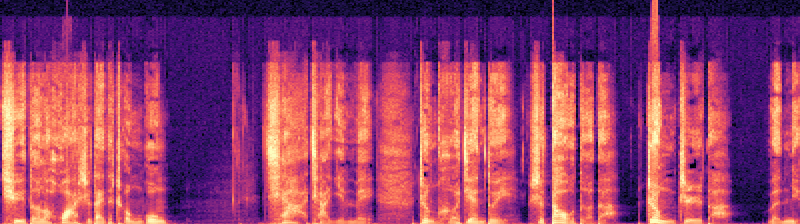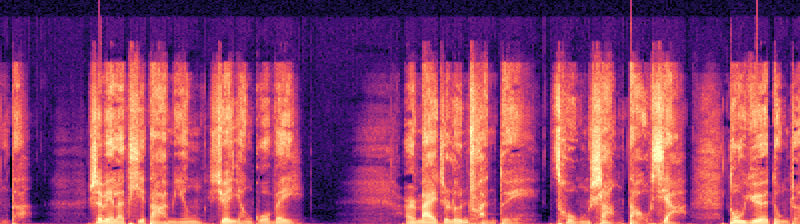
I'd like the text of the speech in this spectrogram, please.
取得了划时代的成功？恰恰因为郑和舰队是道德的、正直的、文明的。是为了替大明宣扬国威，而麦哲伦船队从上到下都跃动着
